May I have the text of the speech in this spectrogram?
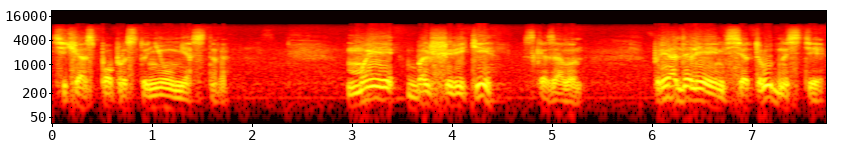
сейчас попросту неуместного. «Мы, большевики», — сказал он, — «преодолеем все трудности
